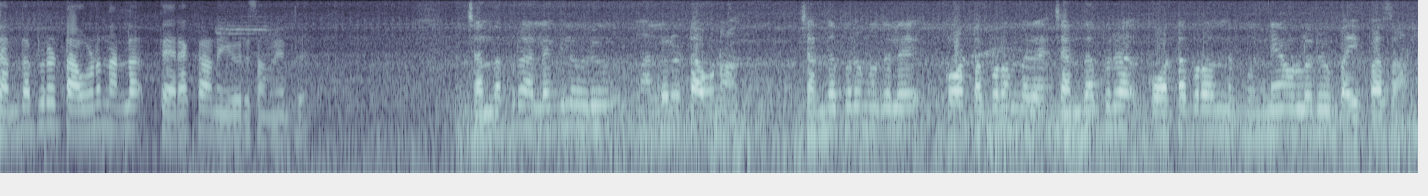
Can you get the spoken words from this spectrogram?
ചന്തപ്പുര ടൗൺ നല്ല തിരക്കാണ് ഈ ഒരു സമയത്ത്. ചന്തപ്പുരം അല്ലെങ്കിൽ ഒരു നല്ലൊരു ടൗണാണ് ചന്തപ്പുരം മുതൽ കോട്ടപ്പുറം വരെ ചന്തപ്പുര കോട്ടപ്പുറം മുന്നേ ഉള്ളൊരു ബൈപ്പാസാണ്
